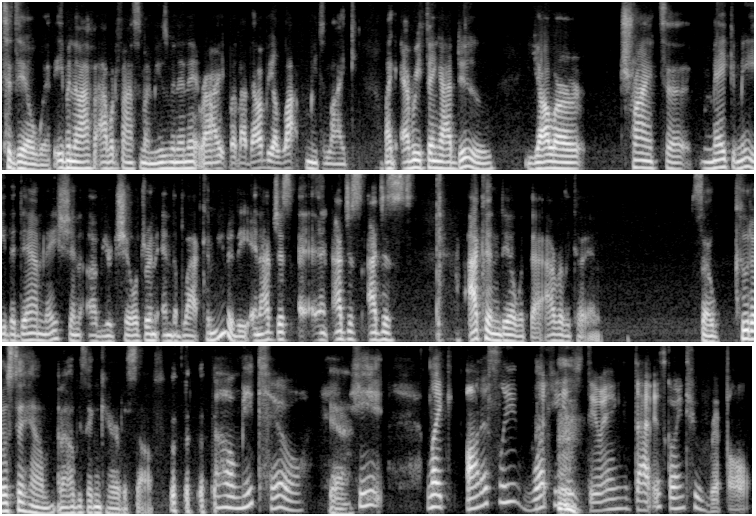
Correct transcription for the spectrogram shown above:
to deal with, even though I, I would find some amusement in it, right? But like that would be a lot for me to like like everything I do, y'all are trying to make me the damnation of your children and the black community. And I just and I just I just I couldn't deal with that. I really couldn't. So kudos to him and I hope he's taking care of himself. Oh, me too. yeah. He, like, honestly, what he is doing, that is going to ripple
